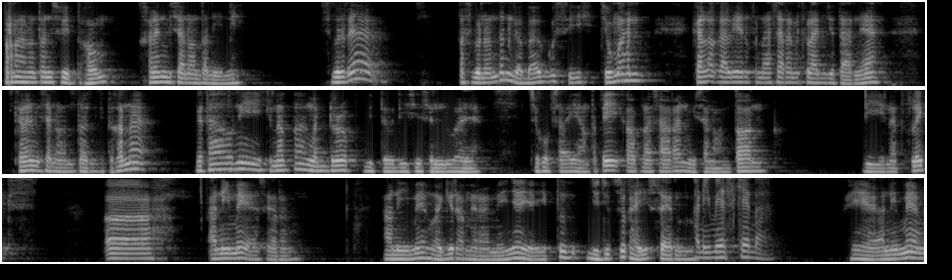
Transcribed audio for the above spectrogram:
pernah nonton Sweet Home, kalian bisa nonton ini. Sebenarnya pas gue nonton gak bagus sih. Cuman kalau kalian penasaran kelanjutannya, kalian bisa nonton gitu. Karena gak tahu nih kenapa ngedrop gitu di season 2 ya. Cukup sayang. Tapi kalau penasaran bisa nonton di Netflix. uh, anime ya sekarang. Anime yang lagi rame-ramenya yaitu Jujutsu Kaisen. Anime skena. Iya, anime yang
